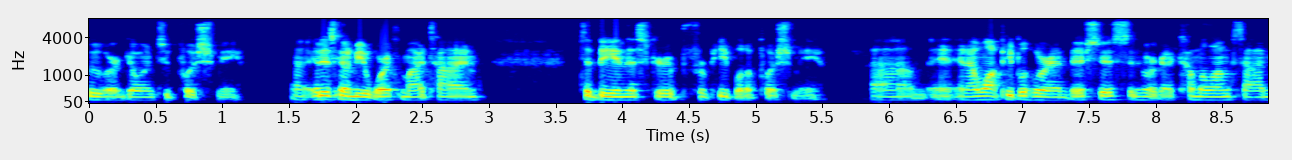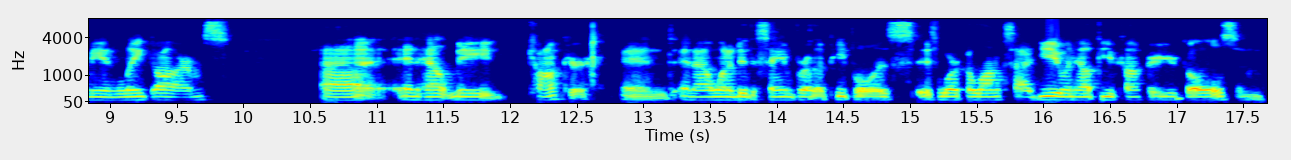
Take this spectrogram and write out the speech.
who are going to push me. Uh, it is going to be worth my time to be in this group for people to push me. Um, and, and, I want people who are ambitious and who are going to come alongside me and link arms uh, and help me conquer. And and I want to do the same for other people is is work alongside you and help you conquer your goals. And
